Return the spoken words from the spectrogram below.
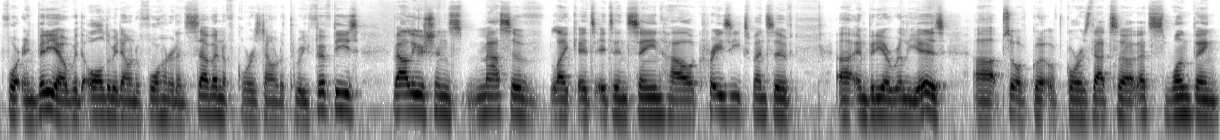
for Nvidia, with all the way down to 407, of course, down to 350s. Valuations massive, like it's it's insane how crazy expensive uh, Nvidia really is. Uh, so of, of course that's uh, that's one thing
